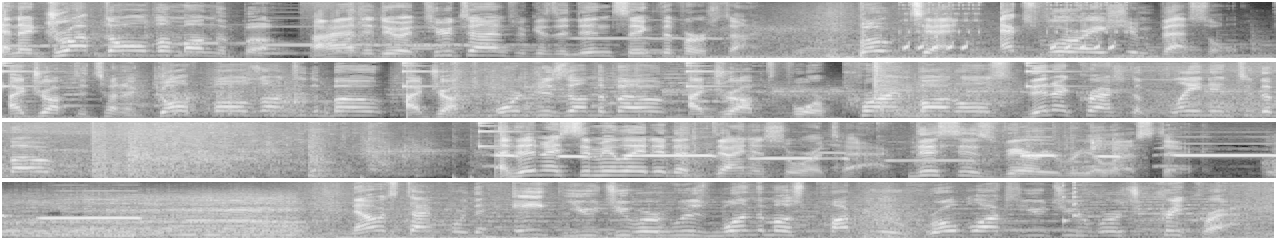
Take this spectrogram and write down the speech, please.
and I dropped all of them on the boat. I had to do it two times because it didn't sink the first time. Boat 10, Exploration Vessel. I dropped a ton of golf balls onto the boat. I dropped oranges on the boat. I dropped four prime bottles. Then I crashed a plane into the boat. And then I simulated a dinosaur attack. This is very realistic. Now it's time for the eighth YouTuber who is one of the most popular Roblox YouTubers, KreekCraft.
